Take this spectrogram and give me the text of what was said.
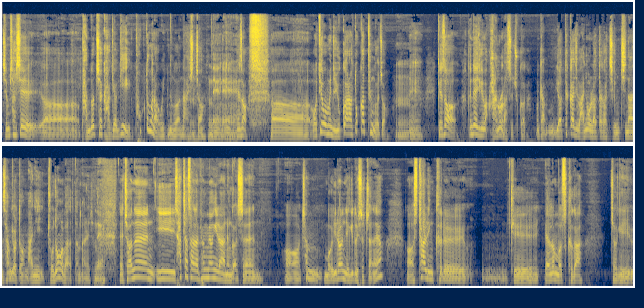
지금 사실 어 반도체 가격이 폭등을 하고 있는 건 아시죠? 음, 네네. 예. 그래서 어 어떻게 보면 이제 유가랑 똑같은 거죠. 음. 예. 그래서 근데 지금 안 올랐어요 주가가. 그러니까 여태까지 많이 올랐다가 지금 지난 3개월 동안 많이 조정을 받았단 말이죠. 네. 근데 저는 이 4차 산업혁명이라는 것은 어, 참, 뭐 이런 얘기도 있었잖아요. 어, 스타링크를, 음, 그, 일론 머스크가 저기,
